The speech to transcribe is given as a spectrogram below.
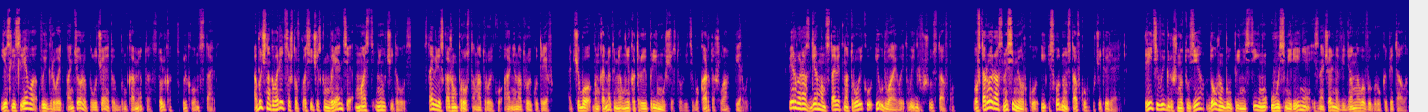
Если слева, выигрывает пантер и получает от банкомета столько, сколько он ставил. Обычно говорится, что в классическом варианте масть не учитывалась. Ставили, скажем, просто на тройку, а не на тройку треф, отчего банкомет имел некоторые преимущества, ведь его карта шла первой. В первый раз Герман ставит на тройку и удваивает выигравшую ставку. Во второй раз на семерку и исходную ставку учетверяет. Третий выигрыш на тузе должен был принести ему увосьмерение изначально введенного в игру капитала.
